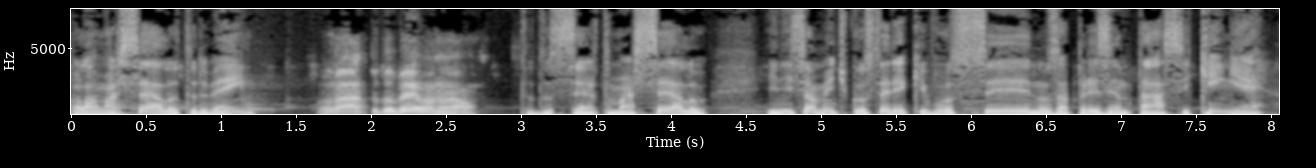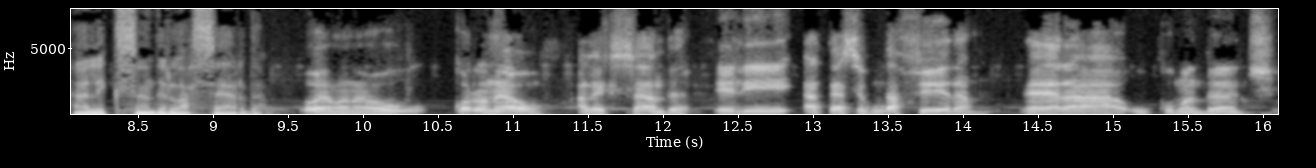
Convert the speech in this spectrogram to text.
Olá, Marcelo, tudo bem? Olá, tudo bem, Manuel? Tudo certo. Marcelo, inicialmente gostaria que você nos apresentasse quem é Alexander Lacerda. Oi, Emanuel. O coronel Alexander, ele até segunda-feira era o comandante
